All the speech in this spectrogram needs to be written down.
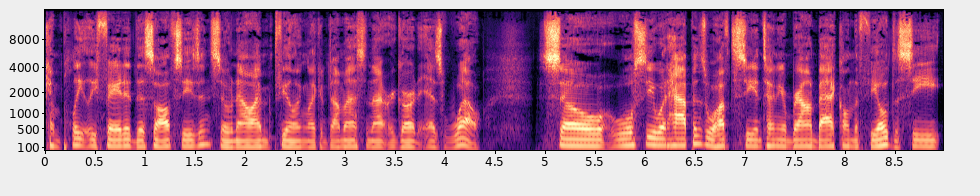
completely faded this offseason. So now I'm feeling like a dumbass in that regard as well. So we'll see what happens. We'll have to see Antonio Brown back on the field to see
